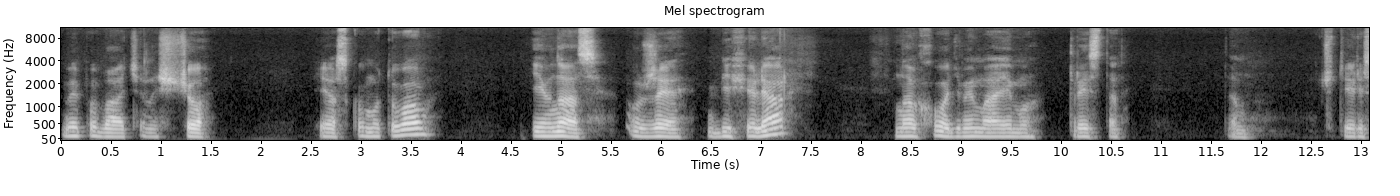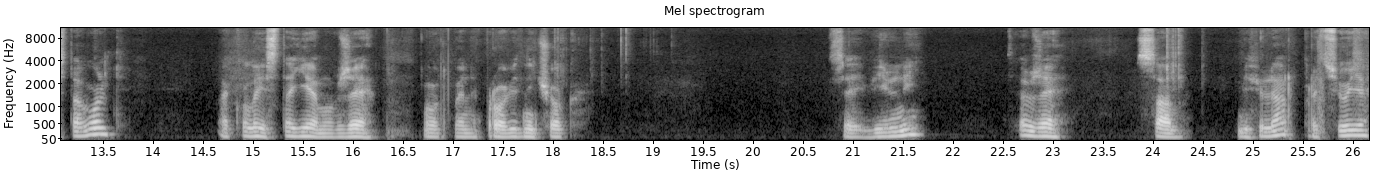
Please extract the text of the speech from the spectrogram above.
ви побачили, що я скомутував, і в нас вже біфіляр. На вході ми маємо 300 там 400 вольт. А коли стаємо вже, от в мене провідничок цей вільний. Це вже сам біфіляр працює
